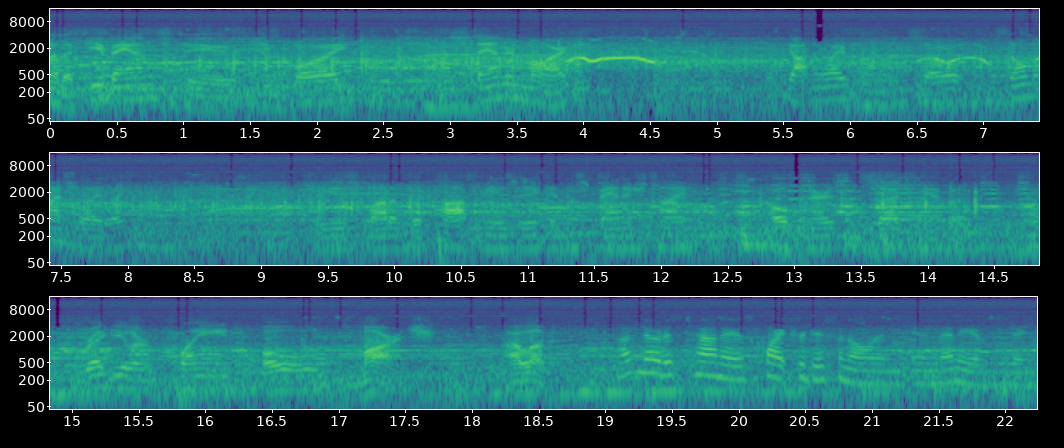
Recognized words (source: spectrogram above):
One of the few bands to employ a standard march. They've gotten away from it so so much lately. We use a lot of the pop music and the Spanish type openers and such. We have a regular, plain, old march. I love it. I've noticed Hanna is quite traditional in, in many of the things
